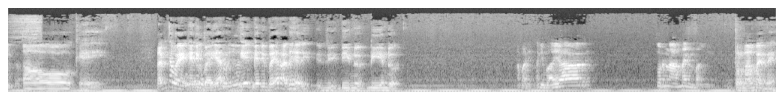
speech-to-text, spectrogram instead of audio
gitu. Oh, oke. Tapi kalau yang nggak dibayar nggak nggak dibayar ada nggak di, di, di Indo, di Indo? Apa nih? Nggak dibayar. Turnamen paling. Turnamen ya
